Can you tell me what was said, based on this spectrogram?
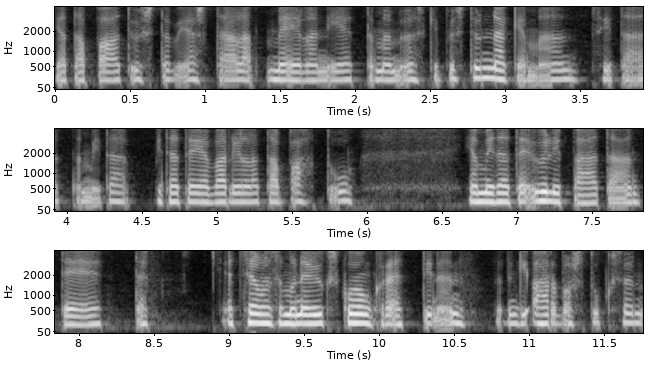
ja tapaat ystäviä täällä meillä niin, että mä myöskin pystyn näkemään sitä, että mitä, mitä teidän välillä tapahtuu ja mitä te ylipäätään teette. Että se on semmoinen yksi konkreettinen jotenkin arvostuksen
